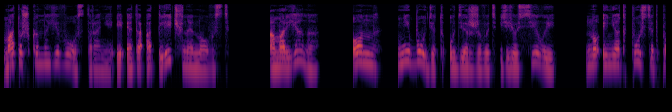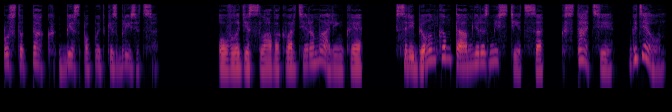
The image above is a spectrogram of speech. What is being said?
Матушка на его стороне, и это отличная новость. А Марьяна, он не будет удерживать ее силой, но и не отпустит просто так, без попытки сблизиться. У Владислава квартира маленькая, с ребенком там не разместиться. Кстати, где он?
